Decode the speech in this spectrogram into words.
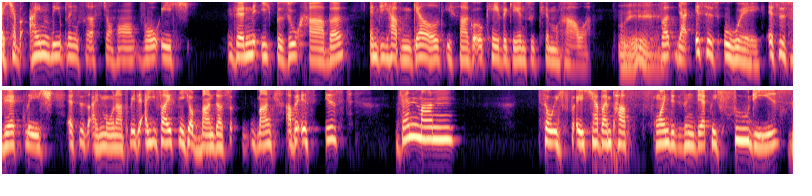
ich habe ein Lieblingsrestaurant, wo ich, wenn ich Besuch habe und die haben Geld, ich sage, okay, wir gehen zu Tim Rauer. Ui. Ja, es ist Ue. Es ist wirklich, es ist ein Monat. Ich weiß nicht, ob man das mag, aber es ist, wenn man, so ich, ich habe ein paar Freunde, die sind wirklich Foodies,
